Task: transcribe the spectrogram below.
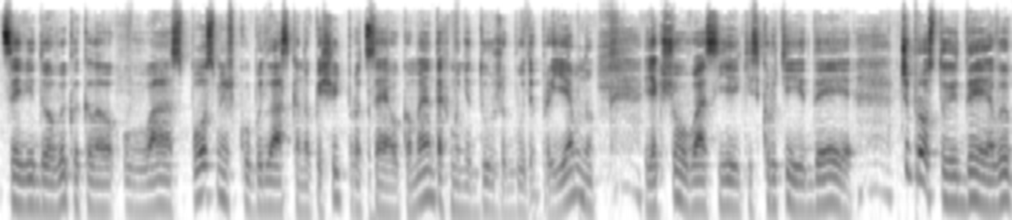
це відео викликало у вас посмішку, будь ласка, напишіть про це у коментах. Мені дуже буде приємно. Якщо у вас є якісь круті ідеї, чи просто ідея, ви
